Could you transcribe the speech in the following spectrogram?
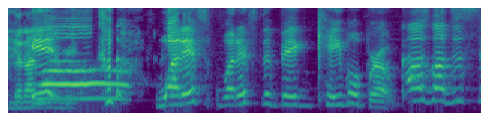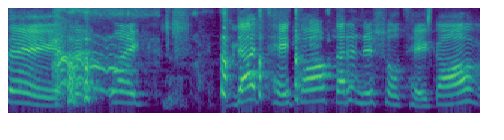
Then I'm gonna be- What if what if the big cable broke? I was about to say, like that takeoff, that initial takeoff,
